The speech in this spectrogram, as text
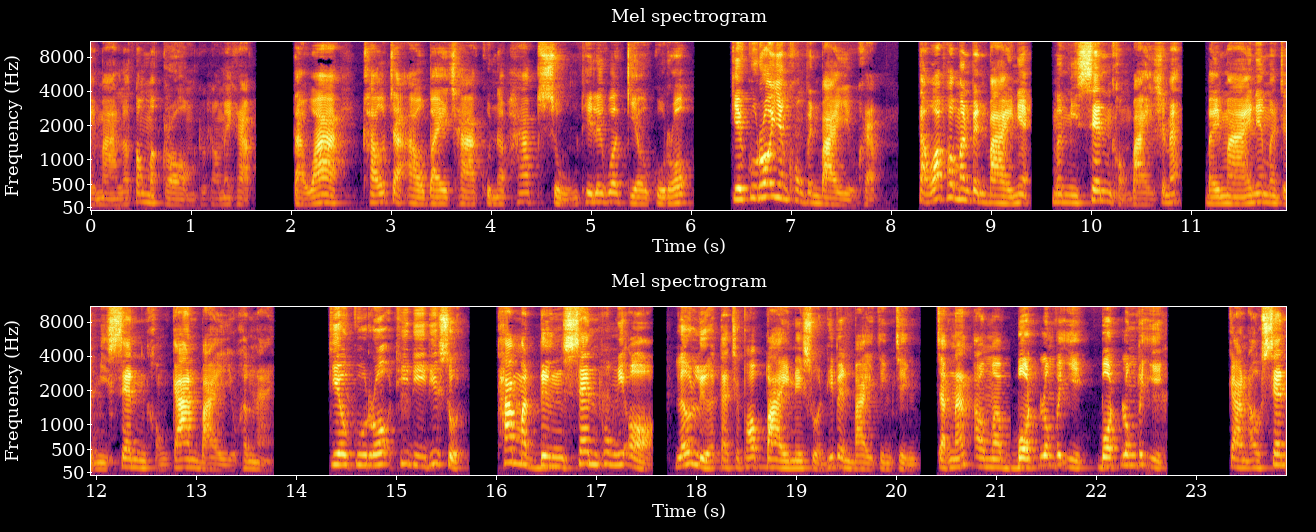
ๆมาแล้วต้องมากรองถูกต้องไหมครับ แต่ว่าเขาจะเอาใบชาคุณภาพสูงที่เรียกว่าเกียวกุโรเกียวกุโรยังคงเป็นใบอยู่ครับ แต่ว่าพอมันเป็นใบเนี่ยมันมีเส้นของใบใช่ไหมใบไม้เนี่ยมันจะมีเส้นของก้านใบอยู่ข้างใน เกียวกุโรที่ดีที่สุด ถ้ามาดึงเส้นพวกนี้ออก แล้วเหลือแต่เฉพาะใบในส่วนที่เป็นใบจริง ๆ จากนั้นเอามาบดลงไปอีกบดลงไปอีก การเอาเส้น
